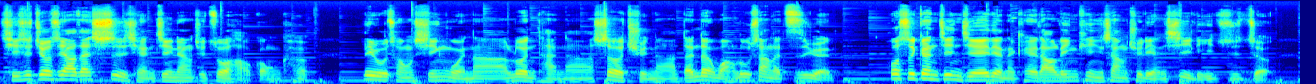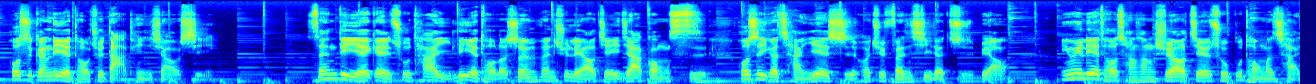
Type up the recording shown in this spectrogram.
其实就是要在事前尽量去做好功课。例如从新闻啊、论坛啊、社群啊等等网络上的资源，或是更进阶一点的，可以到 LinkedIn 上去联系离职者，或是跟猎头去打听消息。Cindy 也给出他以猎头的身份去了解一家公司或是一个产业时会去分析的指标，因为猎头常常需要接触不同的产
